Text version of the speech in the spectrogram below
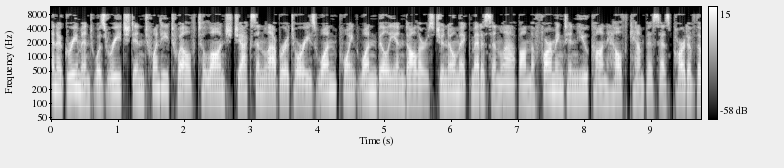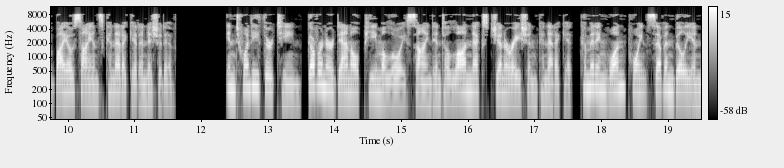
An agreement was reached in 2012 to launch Jackson Laboratories' $1.1 billion genomic medicine lab on the Farmington UConn Health Campus as part of the Bioscience Connecticut initiative. In 2013, Governor Dannel P. Malloy signed into law Next Generation Connecticut, committing $1.7 billion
